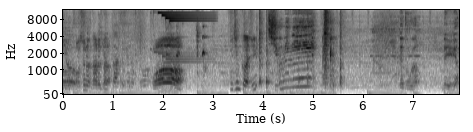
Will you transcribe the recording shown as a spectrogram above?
귀여워. 고수는 다르다. 딱 해놓고. 와, 후진까지? 지금이니? 내 누구야? 내 얘야?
